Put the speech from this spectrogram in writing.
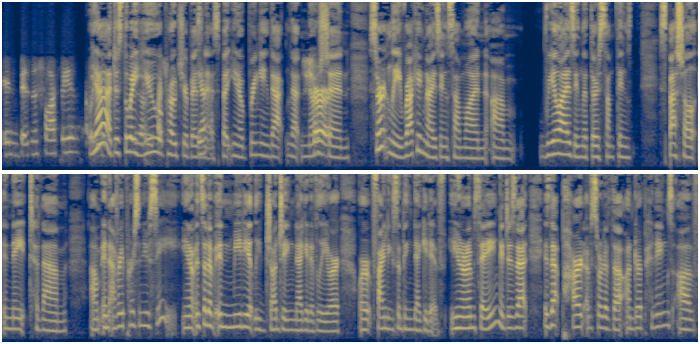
in business philosophy is that what yeah, just the way you question? approach your business, but you know, bringing that that Sure. notion, certainly recognizing someone, um, realizing that there's something special innate to them um, in every person you see. You know, instead of immediately judging negatively or or finding something negative. You know what I'm saying? And is that is that part of sort of the underpinnings of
